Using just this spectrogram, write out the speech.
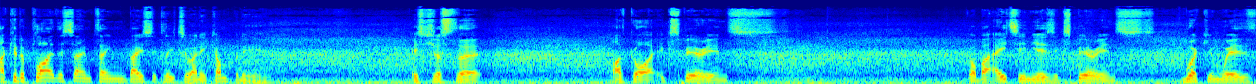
I could apply the same thing basically to any company. It's just that i've got experience. Got about 18 years experience working with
